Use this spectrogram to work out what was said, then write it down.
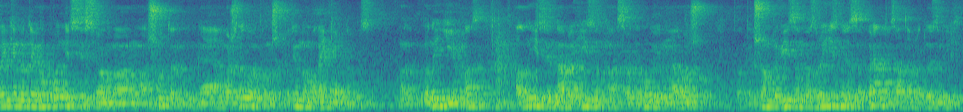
Викинути його повністю з цього маршруту неможливо, тому що потрібно маленький автобус. Вони є в нас, але вони їздять на Рогізну, на Садову і на Рошу. Тобто, якщо ми візимо з Рогізною, заберемо, то завтра прийдуть з Рогізни.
